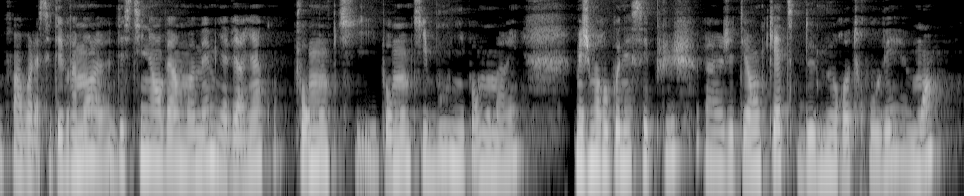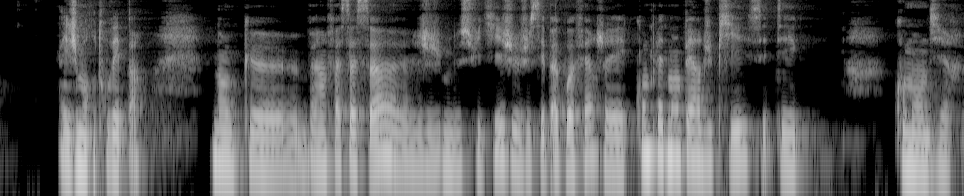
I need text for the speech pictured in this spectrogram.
enfin voilà c'était vraiment destiné envers moi-même. Il n'y avait rien pour mon petit pour mon petit bout ni pour mon mari. Mais je me reconnaissais plus. J'étais en quête de me retrouver moi. Et je me retrouvais pas. Donc ben face à ça je me suis dit je, je sais pas quoi faire. J'avais complètement perdu pied. C'était comment dire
